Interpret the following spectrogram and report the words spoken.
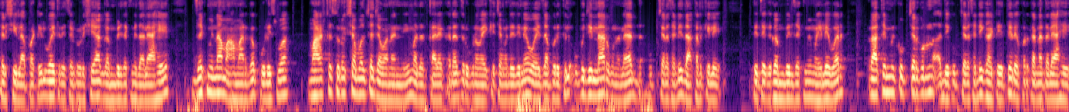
तर शीला पाटील वय त्रेसष्ट वर्षे या गंभीर जखमी झाल्या आहे. जखमींना महामार्ग पोलीस व महाराष्ट्र सुरक्षा बलच्या जवानांनी मदत कार्य करत रुग्णवाहिकेच्या मदतीने वैजापूर येथील उपजिल्हा रुग्णालयात उपचारासाठी दाखल केले. तेथे गंभीर जखमी महिलेवर प्राथमिक उपचार करून अधिक उपचारासाठी घाटी येथे रेफर करण्यात आले आहे.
